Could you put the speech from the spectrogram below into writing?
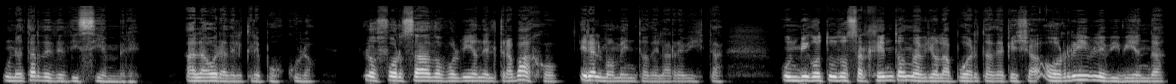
una tarde de diciembre, a la hora del crepúsculo. Los forzados volvían del trabajo, era el momento de la revista. Un bigotudo sargento me abrió la puerta de aquella horrible vivienda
